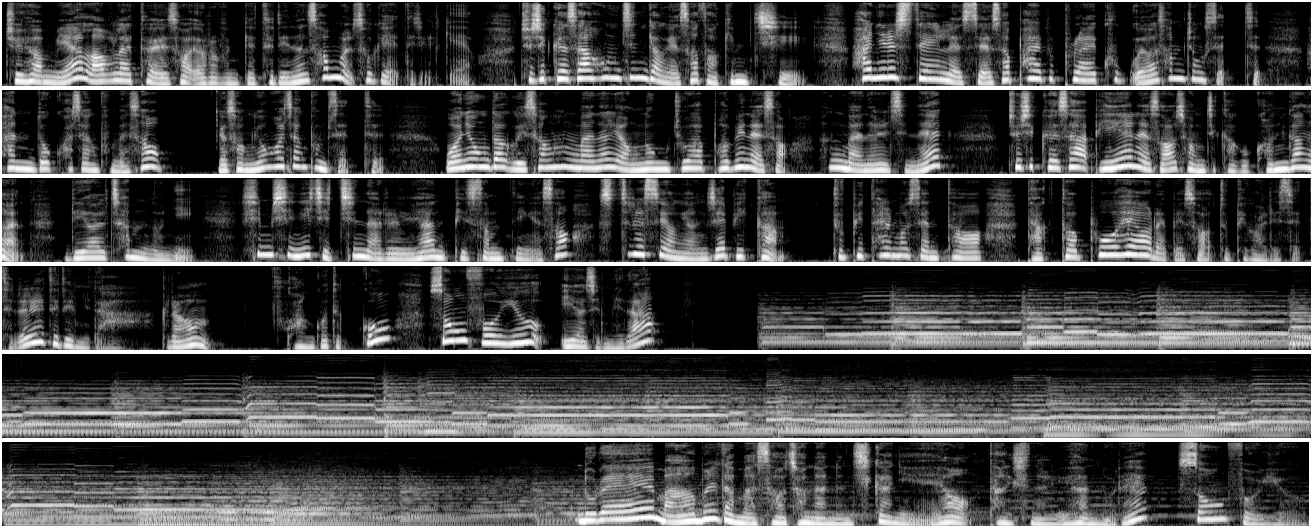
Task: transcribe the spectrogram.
주현미의 러브레터에서 여러분께 드리는 선물 소개해 드릴게요. 주식회사 홍진경에서 더김치, 한일 스테인레스에서 five ply cookware 3종 세트, 한독 화장품에서 여성용 화장품 세트, 원용덕 의성 흑마늘 영농조합 법인에서 흑마늘 진액, 주식회사 비엔에서 정직하고 건강한 리얼 참눈이, 심신이 지친 나를 위한 비썸띵에서 스트레스 영양제 비캄, 두피 탈모 센터 닥터포 헤어랩에서 두피 관리 세트를 드립니다. 그럼 광고 듣고 You 이어집니다. 노래에 마음을 담아서 전하는 시간이에요. 당신을 위한 노래 Song for You.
